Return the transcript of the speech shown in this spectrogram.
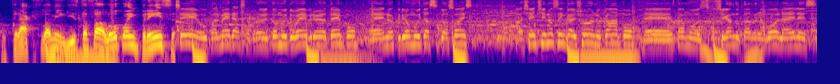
o craque flamenguista falou com a imprensa. Sim, o Palmeiras aproveitou muito bem o primeiro tempo, eh, nos criou muitas situações. A gente não se encaixou no campo, eh, estamos chegando tarde na bola, eles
